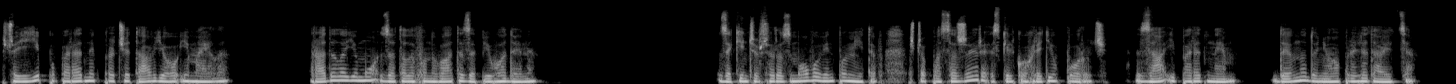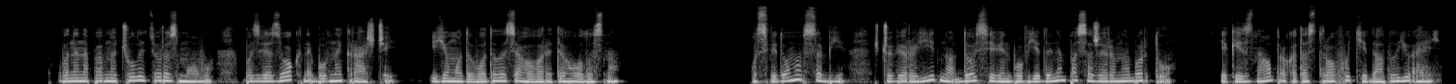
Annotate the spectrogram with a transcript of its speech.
що її попередник прочитав його імейли. Радила йому зателефонувати за півгодини. Закінчивши розмову, він помітив, що пасажири з кількох рядів поруч, за і перед ним, дивно до нього приглядаються. Вони, напевно, чули цю розмову, бо зв'язок не був найкращий, і йому доводилося говорити голосно. Усвідомив собі, що, вірогідно, досі він був єдиним пасажиром на борту, який знав про катастрофу TWA.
